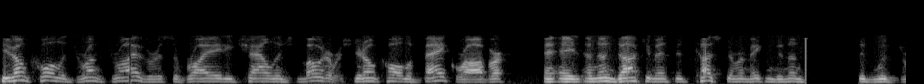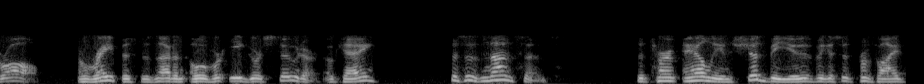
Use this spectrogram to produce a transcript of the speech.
You don't call a drunk driver a sobriety challenged motorist. You don't call a bank robber a, an undocumented customer making an undocumented withdrawal. A rapist is not an over-eager suitor, okay? This is nonsense. The term alien should be used because it provides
